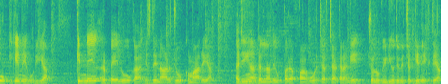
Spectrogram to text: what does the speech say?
ਉਹ ਕਿਵੇਂ ਹੋ ਰਹੀ ਆ? ਕਿੰਨੇ ਰੁਪਏ ਲੋਕ ਆ ਇਸ ਦੇ ਨਾਲ ਜੋ ਕਮਾ ਰਹੇ ਆ? ਅਜਿਹੀਆਂ ਗੱਲਾਂ ਦੇ ਉੱਪਰ ਆਪਾਂ ਹੋਰ ਚਰਚਾ ਕਰਾਂਗੇ। ਚਲੋ ਵੀਡੀਓ ਦੇ ਵਿੱਚ ਅੱਗੇ ਦੇਖਦੇ ਹਾਂ।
